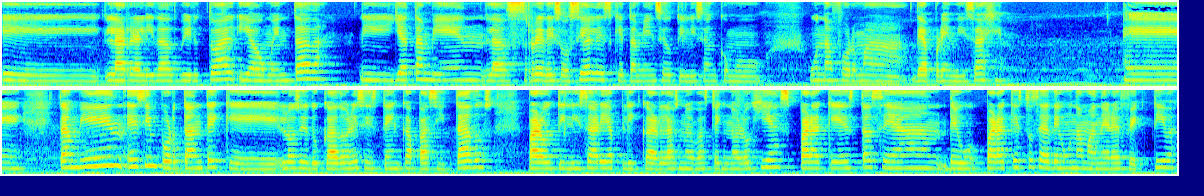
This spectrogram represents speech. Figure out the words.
y la realidad virtual y aumentada, y ya también las redes sociales que también se utilizan como una forma de aprendizaje. Eh, también es importante que los educadores estén capacitados para utilizar y aplicar las nuevas tecnologías para que estas sean de, para que esto sea de una manera efectiva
